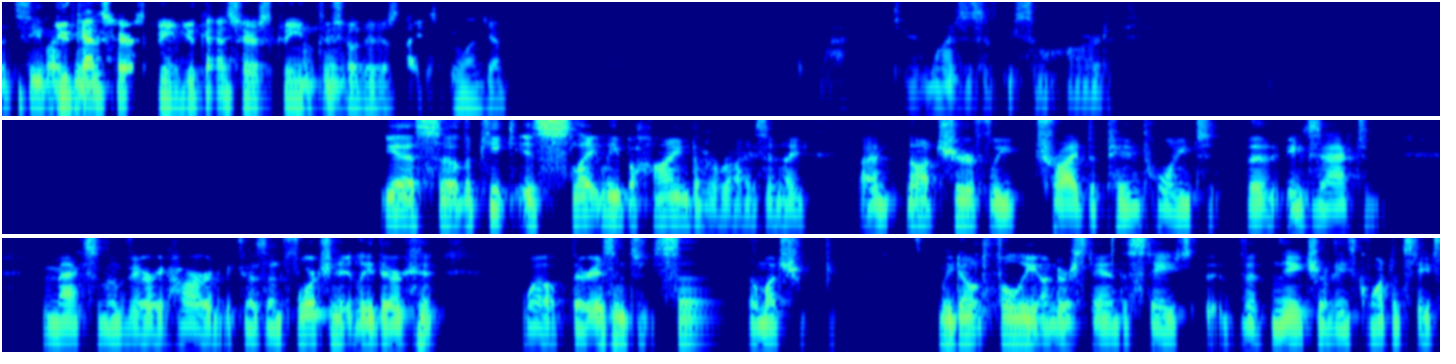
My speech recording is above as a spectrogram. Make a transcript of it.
Let's see if I you can... can share screen. You can share screen okay. to show the slides if you want, yeah. Damn, why does this have to be so hard? Yeah, so the peak is slightly behind the horizon. I, I'm not sure if we tried to pinpoint the exact maximum very hard because unfortunately there well, there isn't so, much, we don't fully understand the state, the nature of these quantum states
